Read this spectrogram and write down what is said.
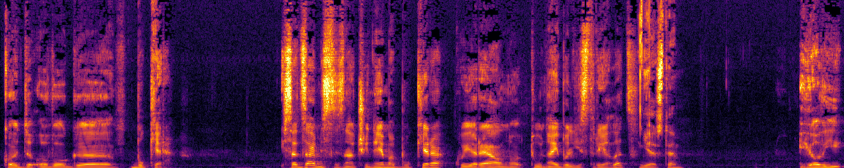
kod ovog uh, Bukera. I sad zamisli, znači, nema Bukera, koji je realno tu najbolji strijelac, Jeste. i ovi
